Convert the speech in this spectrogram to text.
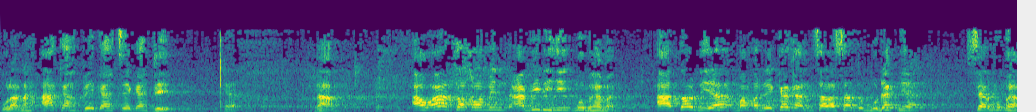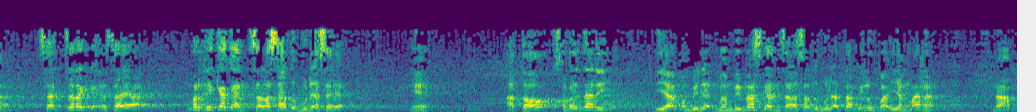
Fulana A kah B kah C kah D. Ya. Nah abidihi mubhaman. Atau dia memerdekakan salah satu budaknya secara mubham. Cerai saya merdekakan salah satu budak saya. Ya. Atau seperti tadi, dia membebaskan salah satu budak tapi lupa yang mana. Nah,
